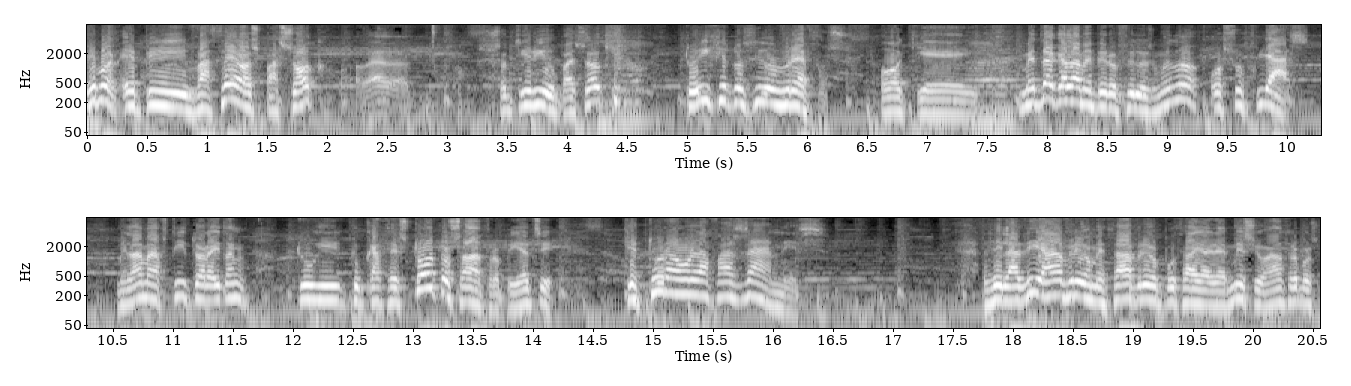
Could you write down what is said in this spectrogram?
Λοιπόν επί βαθέως Πασόκ ε, Σωτηρίου Πασόκ το είχε το θείο βρέφος. Okay. Μετά καλά με πήρε ο φίλος μου εδώ Ο Σουφλιάς. Μιλάμε αυτοί τώρα ήταν του, του καθεστώτος άνθρωποι έτσι Και τώρα ο Λαφαζάνης. Δηλαδή αύριο μεθαύριο που θα ηρεμήσει ο άνθρωπος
